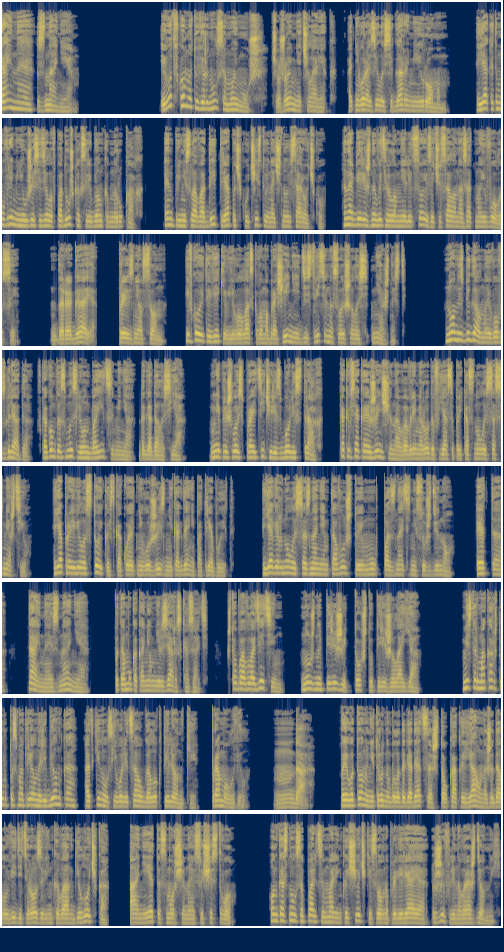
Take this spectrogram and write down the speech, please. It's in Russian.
Тайное знание. И вот в комнату вернулся мой муж, чужой мне человек. От него разило сигарами и ромом. Я к этому времени уже сидела в подушках с ребенком на руках. Эн принесла воды, тряпочку, чистую ночную сорочку. Она бережно вытерла мне лицо и зачесала назад мои волосы. «Дорогая», — произнес он, и в кои-то веки в его ласковом обращении действительно слышалась нежность. Но он избегал моего взгляда. В каком-то смысле он боится меня, догадалась я. Мне пришлось пройти через боль и страх. Как и всякая женщина, во время родов я соприкоснулась со смертью. Я проявила стойкость, какой от него жизнь никогда не потребует. Я вернулась сознанием того, что ему познать не суждено. Это тайное знание, потому как о нем нельзя рассказать. Чтобы овладеть им, нужно пережить то, что пережила я. Мистер МакАртур посмотрел на ребенка, откинул с его лица уголок пеленки, промолвил. «Да». По его тону нетрудно было догадаться, что, как и я, он ожидал увидеть розовенького ангелочка, а не это сморщенное существо. Он коснулся пальцем маленькой щечки, словно проверяя, жив ли новорожденный.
